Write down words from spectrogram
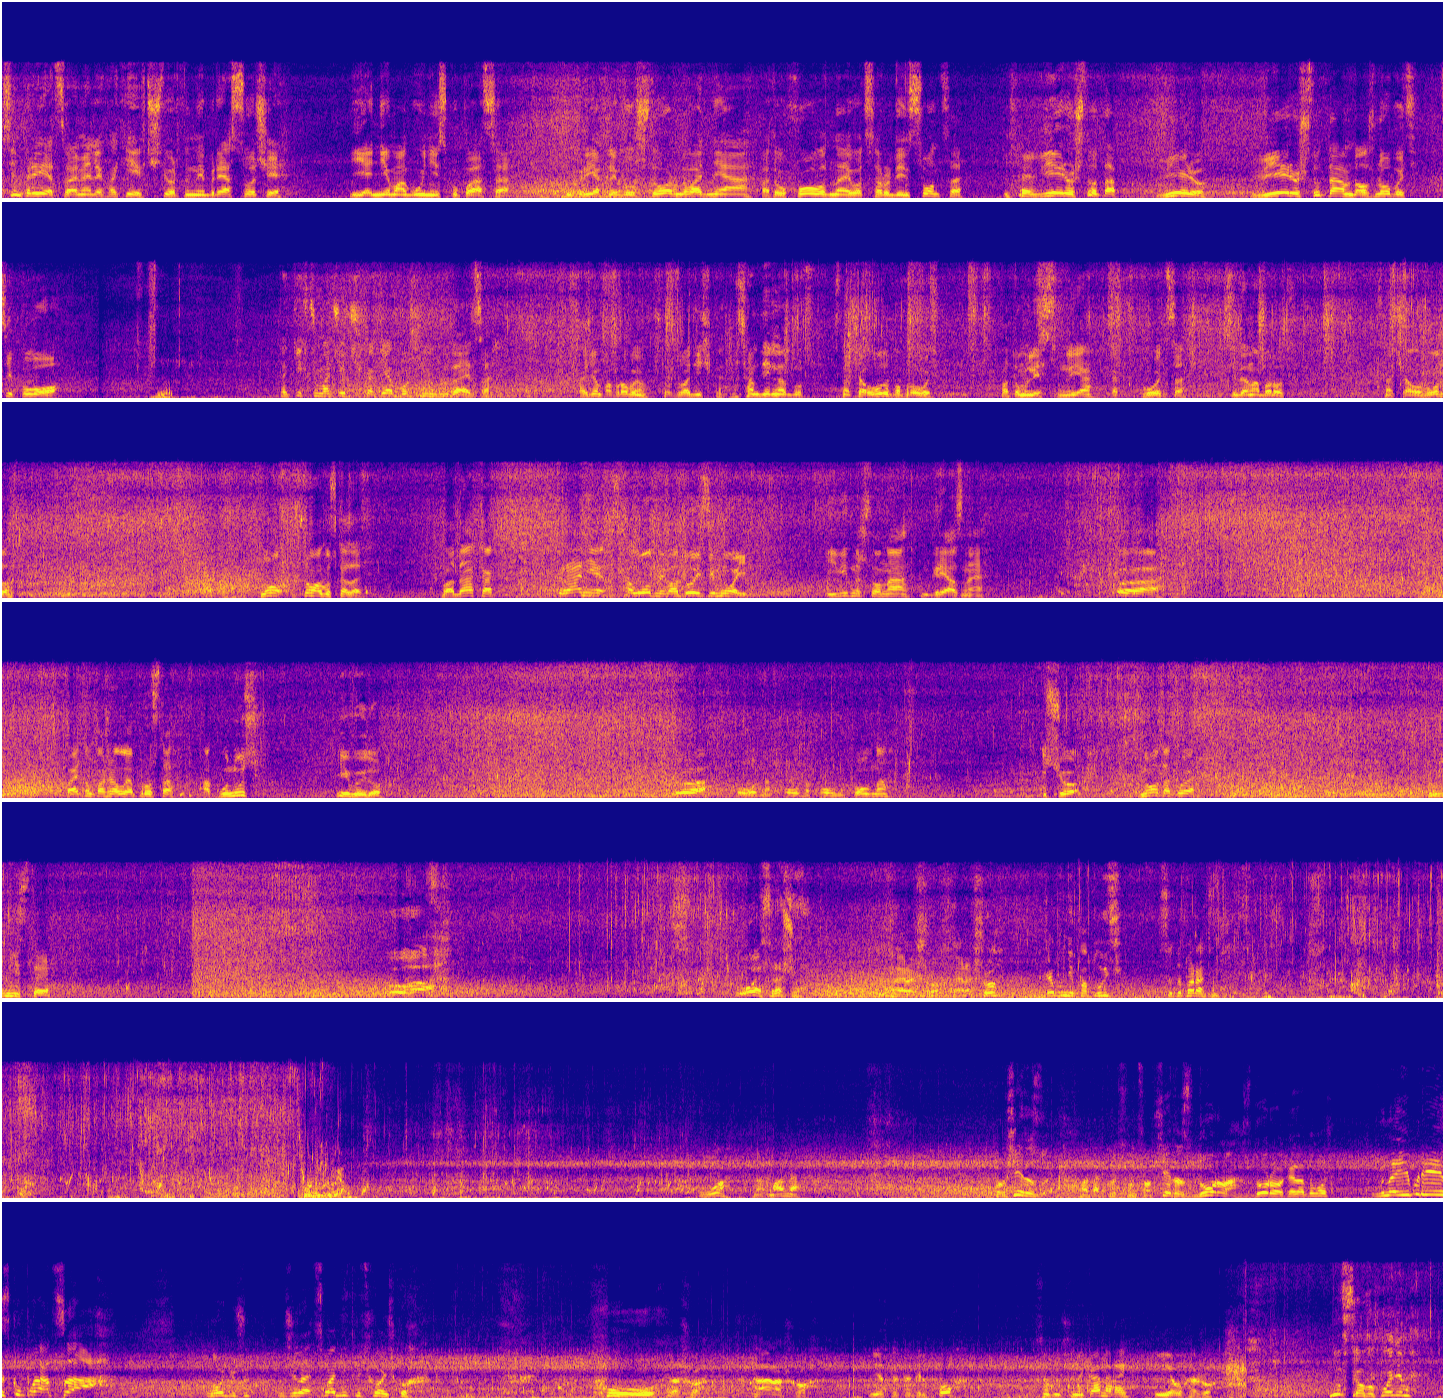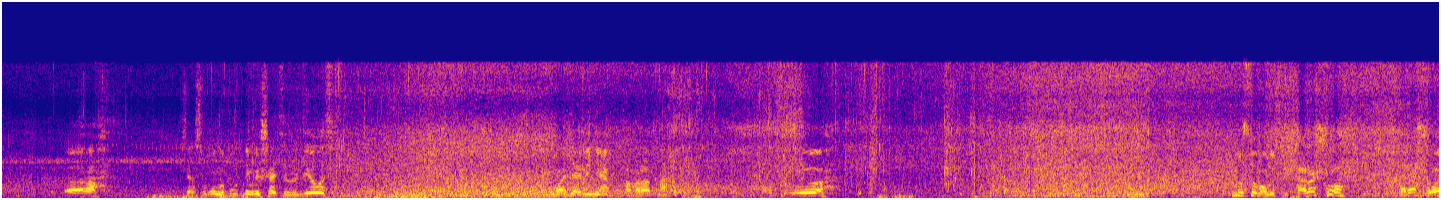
Всем привет, с вами Олег Хокеев, 4 ноября, Сочи. Я не могу не искупаться. Мы приехали, был шторм два дня, потом холодно, и вот второй день солнца. Я верю, что там, верю, верю, что там должно быть тепло. Таких чумачевчик, как я, больше не наблюдается. Пойдем попробуем, что за водичка. На самом деле надо было сначала воду попробовать, потом лезть. Но я, как водится, всегда наоборот. Сначала воду. Ну, что могу сказать? Вода как в кране с холодной водой зимой. И видно, что она грязная. А. Поэтому, пожалуй, я просто окунусь и выйду. А, холодно, холодно, холодно, холодно. Еще дно такое каменистое. Ой, хорошо. Хорошо, хорошо. Как бы мне поплыть с фотоаппаратом? О, нормально. Вообще это... Вот так, солнца. Вообще это здорово. Здорово, когда ты можешь в ноябре искупаться. Ноги уже начинают сводить потихонечку. Фу, хорошо. Хорошо. Несколько грибков с выключенной камерой, и я выхожу. Ну все, выходим. А, сейчас волны будут не мешать это делать, уводя меня обратно. О. Ну что могу сказать? Хорошо, хорошо.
